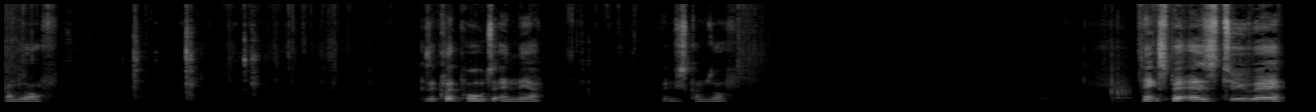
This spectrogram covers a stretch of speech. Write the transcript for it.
comes off. Because the clip holds it in there. It just comes off. Next bit is to uh,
